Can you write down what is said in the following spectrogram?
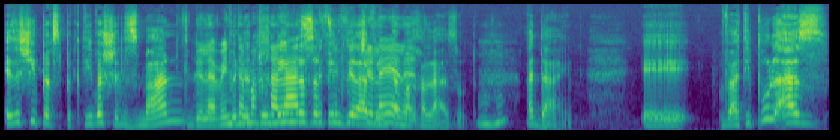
איזושהי פרספקטיבה של זמן, כדי להבין את המחלה הספציפית של הילד. כדי להבין את המחלה הזאת. Mm-hmm. עדיין. אה, והטיפול אז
